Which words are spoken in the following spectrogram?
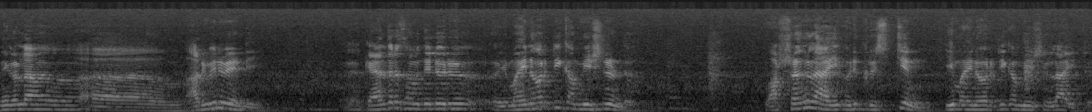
നിങ്ങളുടെ അറിവിന് വേണ്ടി കേന്ദ്ര സമിതിയിൽ ഒരു മൈനോറിറ്റി കമ്മീഷൻ ഉണ്ട്. വർഷങ്ങളായി ഒരു ക്രിസ്ത്യൻ ഈ മൈനോറിറ്റി കമ്മീഷനിലായിട്ട്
